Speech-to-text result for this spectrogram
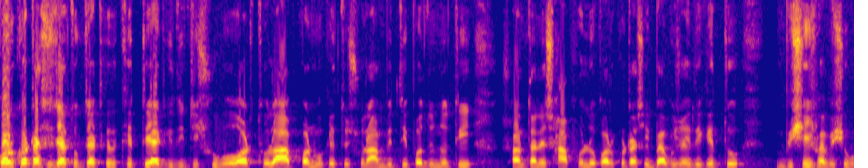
কর্কট রাশি জাতক জাতকের ক্ষেত্রে আজকের দিনটি শুভ অর্থ লাভ, কর্মক্ষেত্রে সুনাম বৃদ্ধি, পদোন্নতি সন্তানের সাফল্য কর্কট রাশির ব্যবসায়ীদের ক্ষেত্রেও বিশেষভাবে শুভ।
